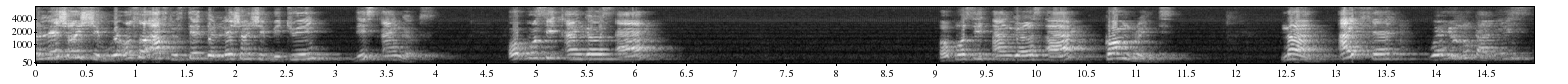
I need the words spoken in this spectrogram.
relationship, we also have to state the relationship between these angles. Opposite angles are opposite angles are congruent. Now, I said when you look at this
